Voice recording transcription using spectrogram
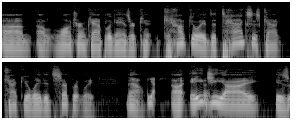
Um, uh, long-term capital gains are ca- calculated. The tax is cal- calculated separately. Now, Yes. uh, AGI is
